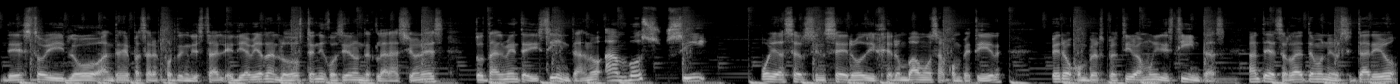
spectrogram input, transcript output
de esto y luego antes de pasar a Sporting Cristal, el día viernes los dos técnicos dieron declaraciones totalmente distintas, ¿no? Ambos sí, voy a ser sincero, dijeron vamos a competir, pero con perspectivas muy distintas. Antes de cerrar el tema universitario,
